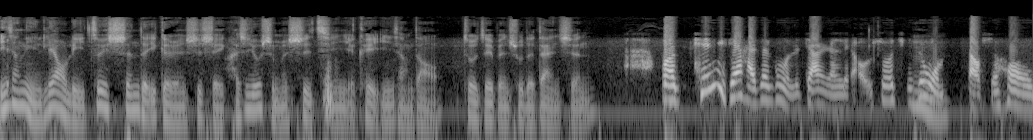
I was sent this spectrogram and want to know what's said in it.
影响你料理最深的一个人是谁？还是有什么事情也可以影响到做这本书的诞生？我前几天还在跟我的家人聊，说其实我们小时候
